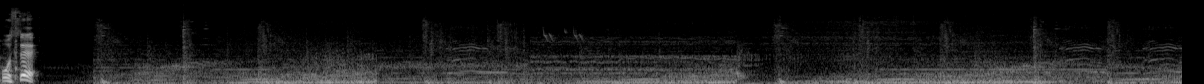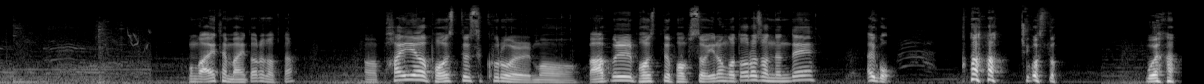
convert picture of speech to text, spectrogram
오 쎄. 뭔가 아이템 많이 떨어졌다. 어, 파이어 버스트 스크롤, 뭐, 마블 버스트 법서 이런 거 떨어졌는데, 아이고. 하하, 죽었어. 뭐야.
